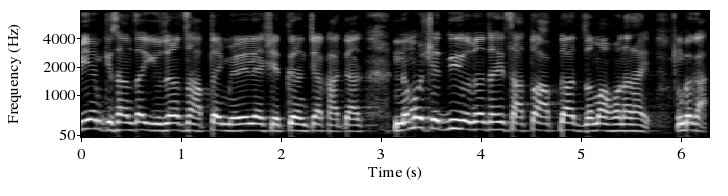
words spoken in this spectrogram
पी एम किसानचा योजनाचा हप्ता मिळालेल्या शेतकऱ्यांच्या खात्यात नमो शेतकरी योजनाचा हे सातवा हप्ता जमा होणार आहे. बघा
